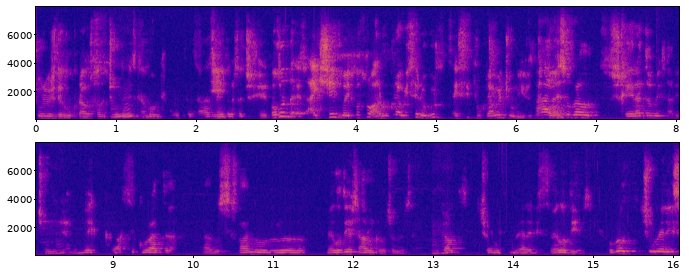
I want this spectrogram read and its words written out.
ჭუნირზე უკრავს ჭუნირის გამოვიწყოთ და ძალიან საინტერესო ჭხერი. ოღონდ აი შეიძლება ითქვას რომ არ უკრავ ისე როგორც წესით უკრავენ ჭუნირზე. აა ეს უბრალოდ ჟღერადობით არის ჭუნირი, ანუ მე კლასიკურად ანუ სვანურ მელოდიას არ უკრავ ჭუნირზე. უკრავ ჩვენი სიმღერების მელოდიას. უბრალოდ ჭუნირის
